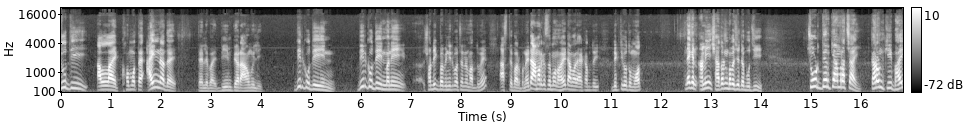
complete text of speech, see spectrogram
যদি আল্লাহ ক্ষমতায় আইন না দেয়, তাহলে ভাই বিএনপি আর আওয়ামী লীগ দীর্ঘদিন দীর্ঘদিন মানে সঠিকভাবে নির্বাচনের মাধ্যমে আসতে পারব না। এটা আমার কাছে মনে হয়, এটা আমার একান্তই ব্যক্তিগত মত। দেখেন, আমি সাধারণভাবে যেটা বুঝি চোরদেরকে আমরা চাই। কারণ কি ভাই,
